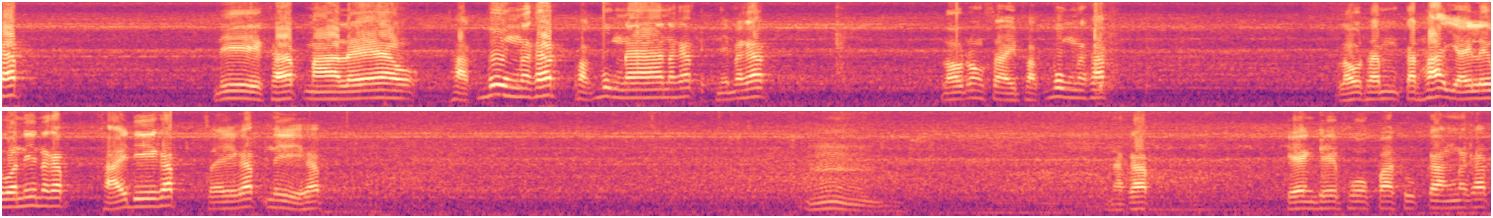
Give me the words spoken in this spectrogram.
ครับ นี่ครับมาแล้วผักบุ้งนะครับ ผักบุ้งนานะครับเห็นไหมครับ เราต้องใส่ผักบุ้งนะครับ เราทำกระทะใหญ่เลยวันนี้นะครับ ขายดีครับ ใส่ครับนี่ครับอืมนะครับ แกงเทโพปลาทูกังนะครับ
